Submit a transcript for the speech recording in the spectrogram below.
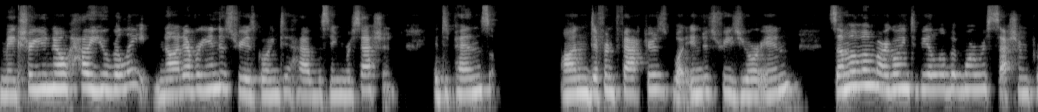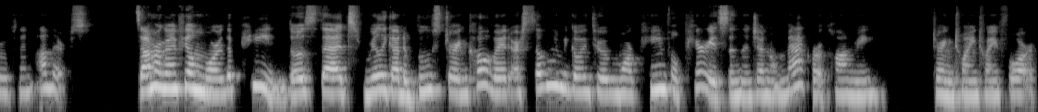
make sure you know how you relate. Not every industry is going to have the same recession. It depends on different factors, what industries you're in. Some of them are going to be a little bit more recession proof than others. Some are going to feel more of the pain. Those that really got a boost during COVID are still going to be going through more painful periods than the general macro economy during 2024.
